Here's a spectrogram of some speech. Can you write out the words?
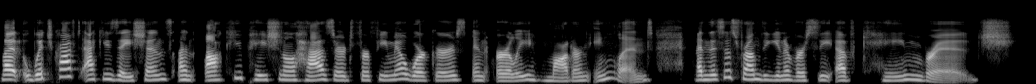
But witchcraft accusations, an occupational hazard for female workers in early modern England. And this is from the University of Cambridge.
